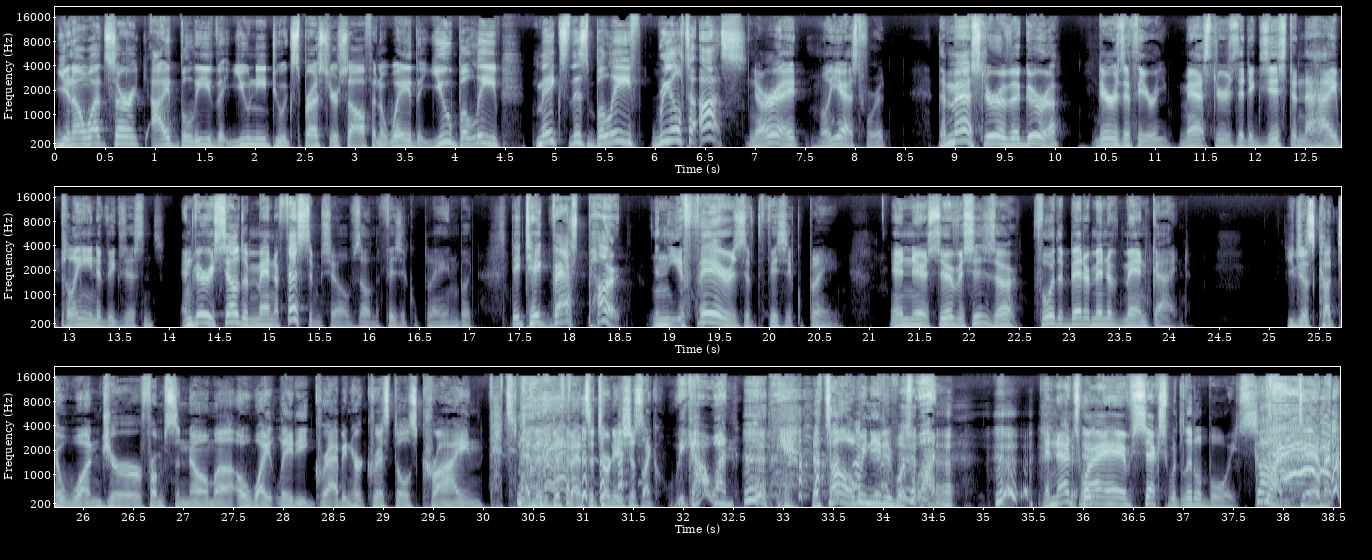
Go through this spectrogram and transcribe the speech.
You know what, sir? I believe that you need to express yourself in a way that you believe makes this belief real to us. All right. Well, you asked for it. The master of Agura. There is a theory. Masters that exist on the high plane of existence, and very seldom manifest themselves on the physical plane, but they take vast part in the affairs of the physical plane, and their services are for the betterment of mankind. You just cut to one juror from Sonoma, a white lady grabbing her crystals, crying. and then the defense attorney is just like, We got one. That's all we needed was one. And that's why I have sex with little boys. God damn it.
